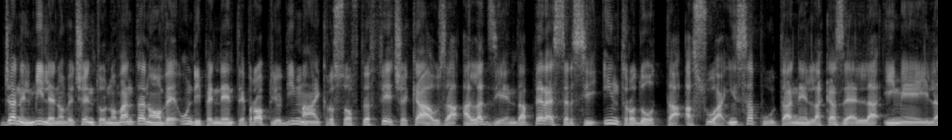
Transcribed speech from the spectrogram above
Già nel 1999 un dipendente proprio di Microsoft Microsoft fece causa all'azienda per essersi introdotta a sua insaputa nella casella email,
